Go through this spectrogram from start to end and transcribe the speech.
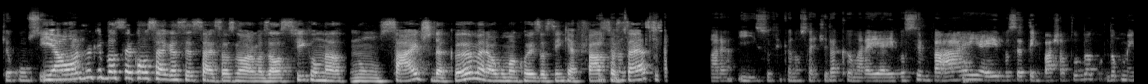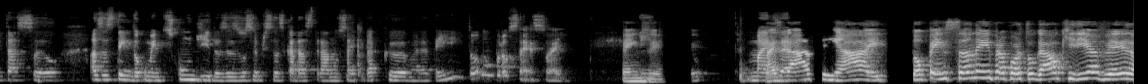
Que eu consigo. E aonde que você consegue acessar essas normas? Elas ficam na, num site da Câmara, alguma coisa assim que é fácil acesso? Câmara. Isso, fica no site da Câmara. E aí você vai, aí você tem que baixar toda a documentação. Às vezes tem documento escondido, às vezes você precisa cadastrar no site da Câmara. Tem todo um processo aí. Entendi. Mas, Mas é... dá assim, ai, tô pensando em ir para Portugal, queria ver,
